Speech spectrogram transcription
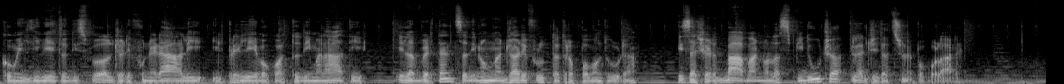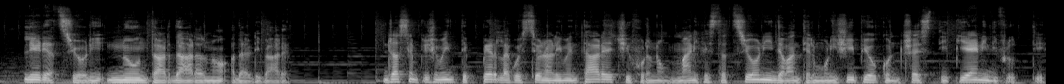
come il divieto di svolgere funerali, il prelievo coatto dei malati e l'avvertenza di non mangiare frutta troppo matura, esacerbavano la sfiducia e l'agitazione popolare. Le reazioni non tardarono ad arrivare. Già semplicemente per la questione alimentare ci furono manifestazioni davanti al municipio con cesti pieni di frutti,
